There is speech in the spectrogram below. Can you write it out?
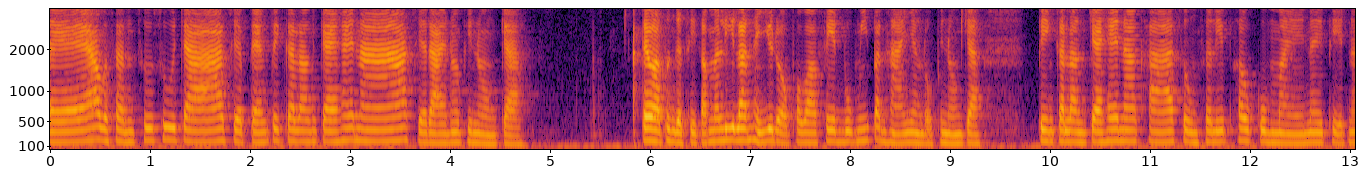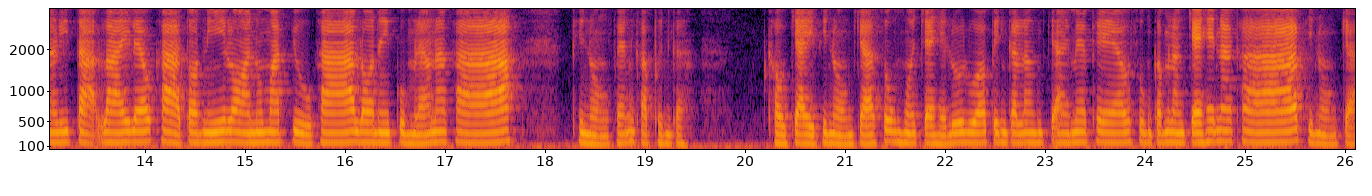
แล้วสันสู้ๆจ้า เสียแปงเป็นกำลังใจให้นะ เสียดายเนาะพี่น้องจ้าแต่ว่าเพิ่งกสิกลับมารีรันให้อยู่ดอกเพราะว่า Facebook มีปัญหาอย่างดอกพี่น้องจ้า เป็นกำลังใจให้นะคะ ส่งสลิปเข้ากลุ่มใหม่ในเพจนาริตะไลฟ์แล้วค่ะ ตอนนี้รออนุมัติอยู่ค่ะ รอในกลุ่มแล้วนะคะ พี่น้องแฟนคลับเพิ่นก็เข้าใจพี่น้องจ้าส่งหัวใจให้รัวๆเป็นกำลังใจแม่แพรวส่งกำลังใจให้นะคะ พี่น้องจ้า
